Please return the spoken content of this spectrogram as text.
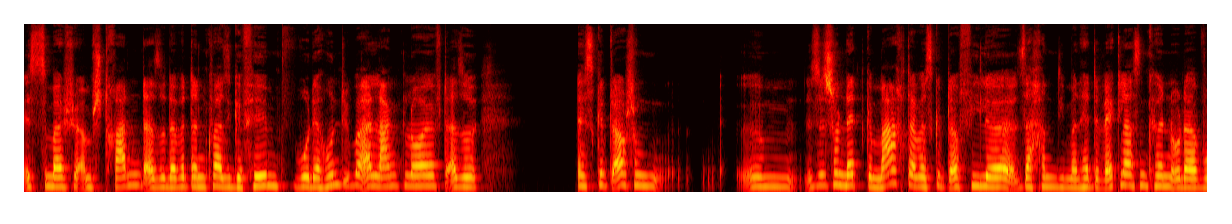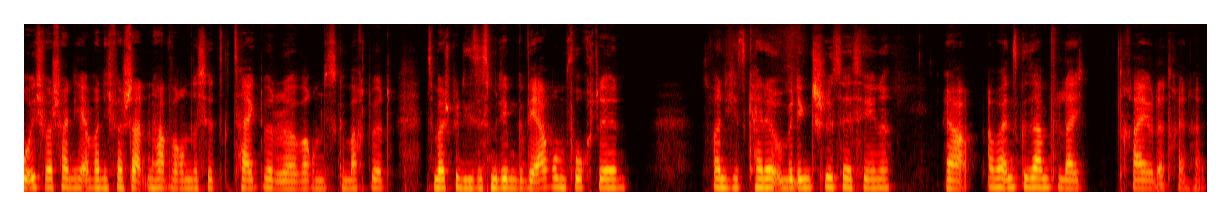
ist zum Beispiel am Strand. Also da wird dann quasi gefilmt, wo der Hund überall lang läuft. Also es gibt auch schon, ähm, es ist schon nett gemacht, aber es gibt auch viele Sachen, die man hätte weglassen können oder wo ich wahrscheinlich einfach nicht verstanden habe, warum das jetzt gezeigt wird oder warum das gemacht wird. Zum Beispiel dieses mit dem Gewehr rumfuchteln. Das fand ich jetzt keine unbedingt Schlüsselszene. Ja, aber insgesamt vielleicht drei oder dreieinhalb.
